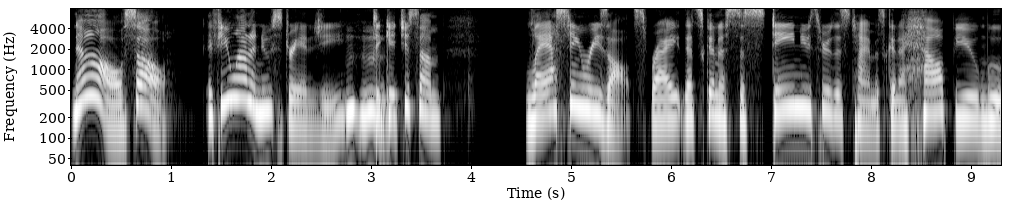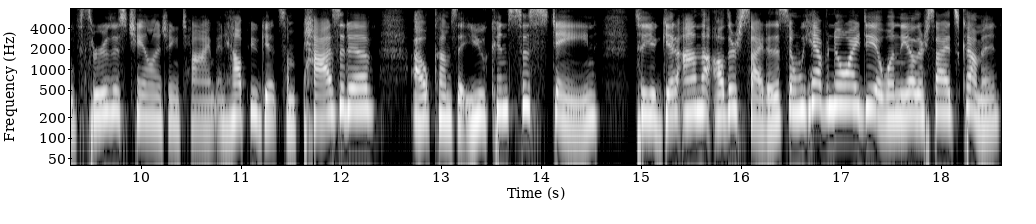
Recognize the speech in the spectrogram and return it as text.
No. So if you want a new strategy Mhm. to get you some lasting results, right? That's going to sustain you through this time. It's going to help you move through this challenging time and help you get some positive outcomes that you can sustain till you get on the other side of this. And we have no idea when the other side's coming,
